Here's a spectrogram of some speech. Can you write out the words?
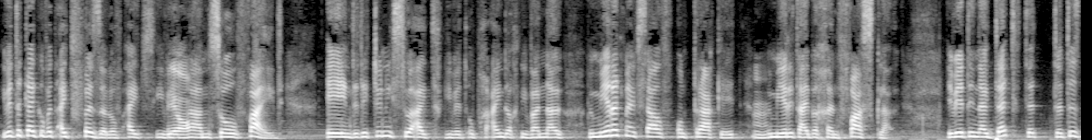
jy weet te kyk of dit uitfizzle of uit jy weet Ja. ja. um so fade. En dit het toe nie so uit jy weet opgeëindig nie want nou hoe meer ek myself onttrek het, mm. hoe meer het hy begin vasklou. Jy weet en nou dit dit dit is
